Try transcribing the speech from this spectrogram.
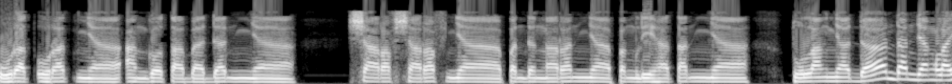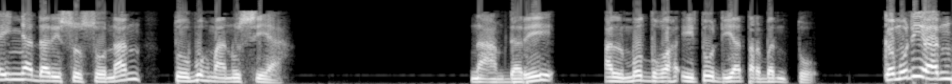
urat-uratnya, anggota badannya, syaraf-syarafnya, pendengarannya, penglihatannya, tulangnya, dan dan yang lainnya dari susunan tubuh manusia. Nah, dari al-mudghah itu dia terbentuk. Kemudian,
